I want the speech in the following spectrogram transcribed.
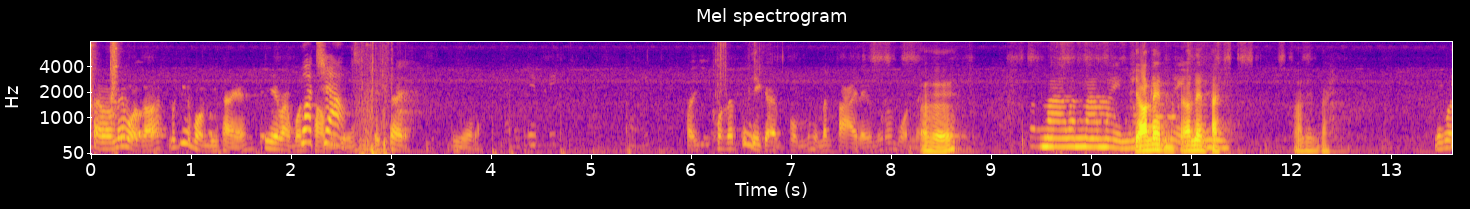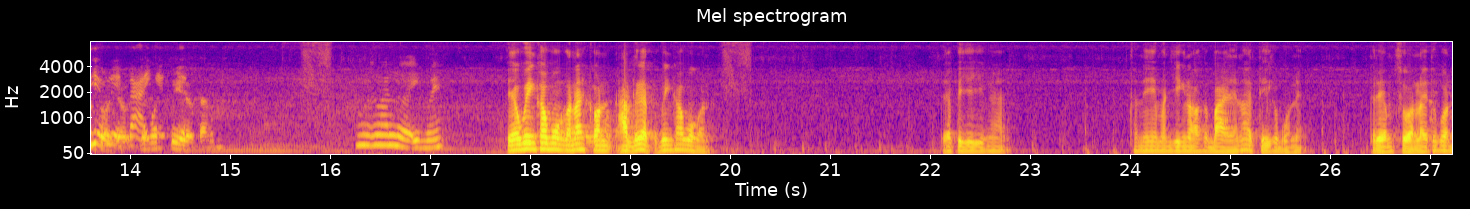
แต่มันไม่หมดแล้วเมื่อกี้ผมยิงใครที่วางบน Watch เขา out ไม่ใช่นี่แหละพอคนละตีกันผมเห็นมันตายเลยนึกว่าหมดเลยเออ มันมา มันมาใหม่มัเดี๋ยวเล่นมาใหม่เดี๋ยวเล่นไป เอาเล่นไปนึกว่าตัวเดียวนึกว่าตีเดียวกันมันเหลืออีกไหมเดี๋ยววิ่งเข้าวงก่อนนะก่อนอัดเลือดวิ่งเข้าวงก่อนเดี๋ยวพี่จะยิงให้ตอนนี้มันยิงเราสบายเลยน้อยตีกระบวนเนี่ยเตรียมสวนเลยทุกคน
